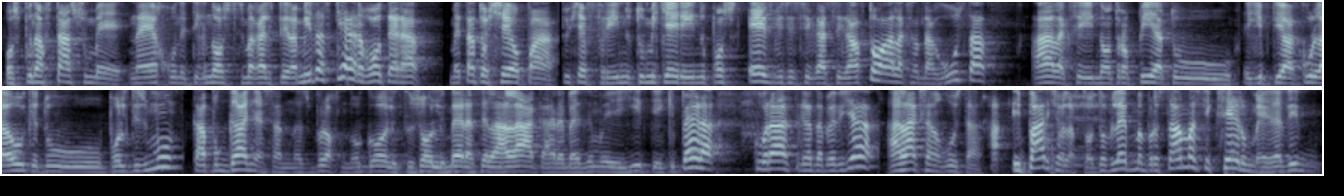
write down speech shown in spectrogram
ώσπου να φτάσουμε να έχουν τη γνώση της Μεγάλης Πυραμίδας και αργότερα μετά το Χέοπα του Χεφρίνου, του Μικερίνου, πώς έσβησε σιγά σιγά αυτό, άλλαξαν τα γούστα, άλλαξε η νοοτροπία του Αιγυπτιακού λαού και του πολιτισμού. Κάπου γκάνιασαν να σμπρώχνουν ογκόλυθου όλη μέρα στη Λαλάκα, ρε παιδί μου, οι Αιγύπτιοι εκεί πέρα. Κουράστηκαν τα παιδιά, αλλάξαν γούστα. Α, υπάρχει όλο αυτό. Το βλέπουμε μπροστά μας και ξέρουμε. Δηλαδή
